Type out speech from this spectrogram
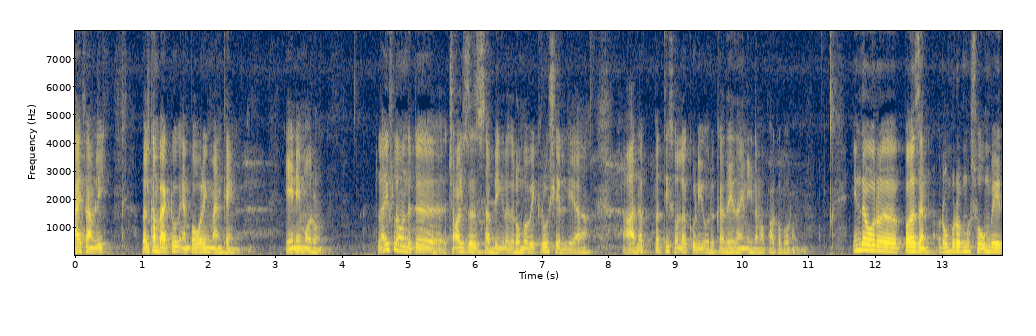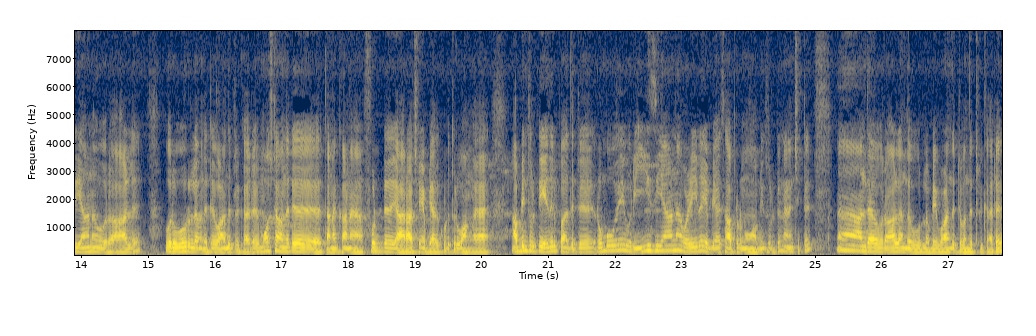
Hi family welcome back to empowering mankind a name Varun லைஃப்பில் வந்துட்டு choices அப்படிங்கிறது ரொம்பவே க்ரூஷியல் இல்லையா? அதை பற்றி சொல்லக்கூடிய ஒரு கதையை தான் இன்றைக்கி நம்ம பார்க்க போகிறோம் இந்த ஒரு பர்சன் ரொம்ப ரொம்ப சோம்பேறியான ஒரு ஆள் ஒரு ஊரில் வந்துட்டு வாழ்ந்துட்டுருக்காரு மோஸ்ட்டாக வந்துட்டு தனக்கான ஃபுட்டு யாராச்சும் எப்படியாவது கொடுத்துருவாங்க அப்படின்னு சொல்லிட்டு எதிர்பார்த்துட்டு ரொம்பவே ஒரு ஈஸியான வழியில் எப்படியாவது சாப்பிடணும் அப்படின்னு சொல்லிட்டு நினச்சிட்டு அந்த ஒரு ஆள் அந்த ஊரில் அப்படியே வாழ்ந்துட்டு வந்துட்டுருக்காரு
